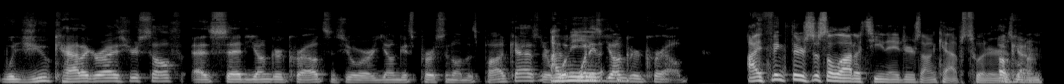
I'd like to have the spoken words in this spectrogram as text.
would you categorize yourself as said younger crowd since you're youngest person on this podcast, or I what, what is younger crowd? I think there's just a lot of teenagers on Caps Twitter. Is Okay. what I'm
